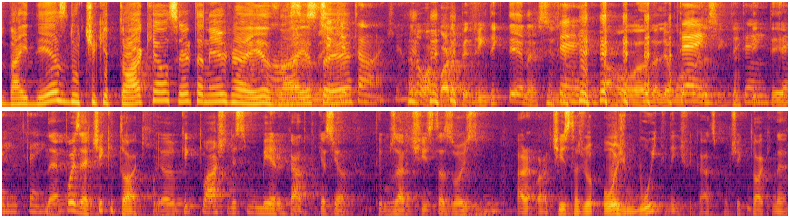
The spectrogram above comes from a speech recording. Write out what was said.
o- vai desde o TikTok ao sertanejo raiz. lá, Nossa, isso é. TikTok. Ah, não, a corda Pedrinho tem que ter, né? Se Tem. não tá rolando ali alguma Tem, coisa assim, tem, tem tem, que ter. tem, tem. Né? Pois é, TikTok. O que, que tu acha desse mercado? Porque assim, ó, temos artistas hoje, ar- artistas hoje muito identificados com o TikTok, né?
